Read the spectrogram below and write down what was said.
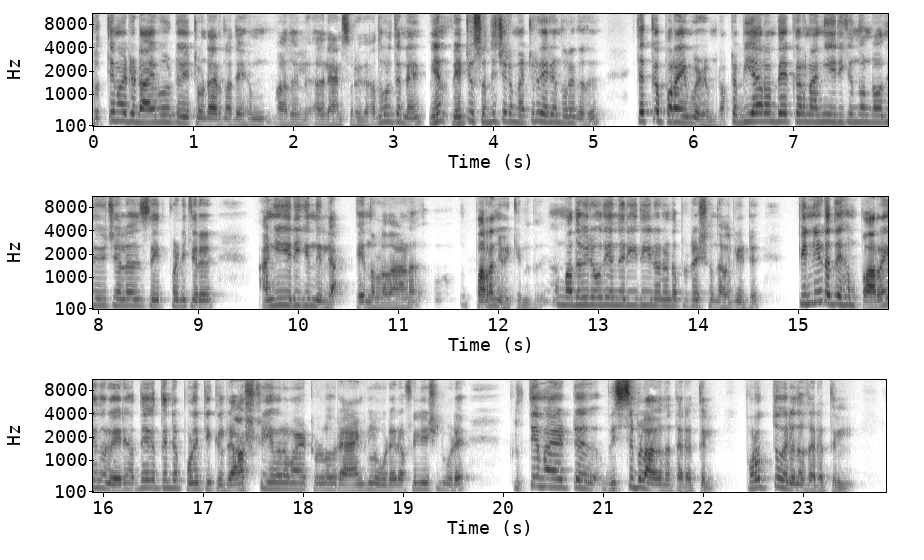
കൃത്യമായിട്ട് ഡൈവേർട്ട് ചെയ്തിട്ടുണ്ടായിരുന്നു അദ്ദേഹം അതിൽ അതിൽ ആൻസർ ചെയ്തത്. അതുപോലെ തന്നെ ഞാൻ ഏറ്റവും ശ്രദ്ധിച്ചൊരു മറ്റൊരു കാര്യം എന്ന് പറയുന്നത് ഇതൊക്കെ പറയുമ്പോഴും ഡോക്ടർ ബി ആർ അംബേദ്കറിന് അംഗീകരിക്കുന്നുണ്ടോ എന്ന് ചോദിച്ചാൽ സെയ്ത് പണിക്കർ അംഗീകരിക്കുന്നില്ല എന്നുള്ളതാണ് പറഞ്ഞു വെക്കുന്നത്. മതവിരോധി എന്ന രീതിയിൽ ഒരു ഇന്റർപ്രിട്ടേഷൻ നൽകിയിട്ട് പിന്നീട് അദ്ദേഹം പറയുന്ന ഒരു കാര്യം അദ്ദേഹത്തിന്റെ പൊളിറ്റിക്കൽ രാഷ്ട്രീയപരമായിട്ടുള്ള ഒരു ആംഗിളിലൂടെ ഒരു അഫിലിയേഷനിലൂടെ കൃത്യമായിട്ട് വിസിബിൾ ആകുന്ന തരത്തിൽ പുറത്തു വരുന്ന തരത്തിൽ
